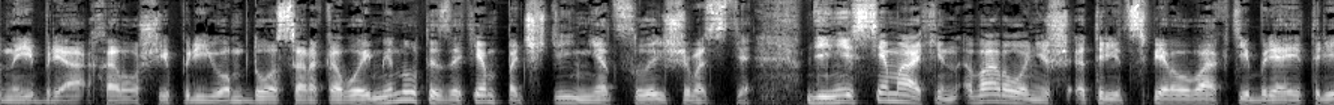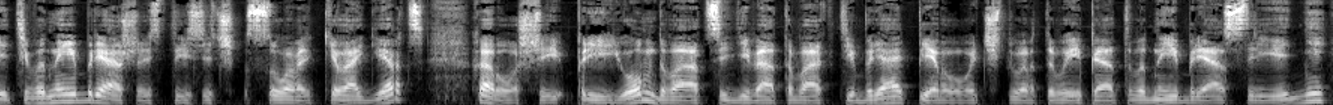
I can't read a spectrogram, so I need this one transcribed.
ноября, хороший прием до 40 минуты, затем почти нет слышимости. Денис Симай, Малахин, Воронеж, 31 октября и 3 ноября 6040 кГц, хороший прием, 29 октября, 1, 4 и 5 ноября средний,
